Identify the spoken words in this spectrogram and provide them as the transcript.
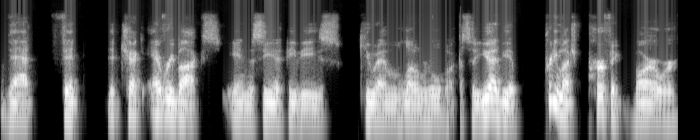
that fit, that check every box in the CFPB's QM loan rulebook. So you had to be a pretty much perfect borrower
